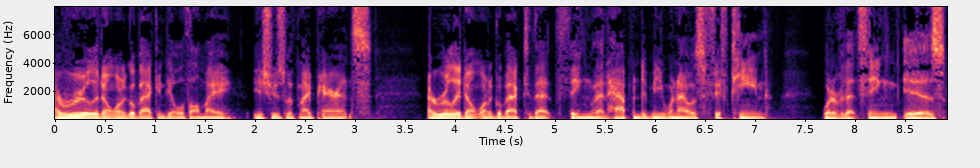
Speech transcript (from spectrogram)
I really don't want to go back and deal with all my issues with my parents. I really don't want to go back to that thing that happened to me when I was 15, whatever that thing is.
